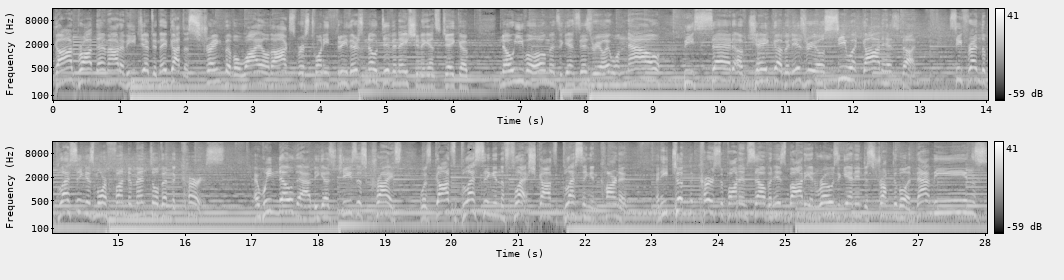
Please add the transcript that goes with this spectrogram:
God brought them out of Egypt and they've got the strength of a wild ox. Verse 23 there's no divination against Jacob, no evil omens against Israel. It will now be said of Jacob and Israel, see what God has done. See, friend, the blessing is more fundamental than the curse. And we know that because Jesus Christ was God's blessing in the flesh, God's blessing incarnate. And he took the curse upon himself in his body and rose again indestructible. And that means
